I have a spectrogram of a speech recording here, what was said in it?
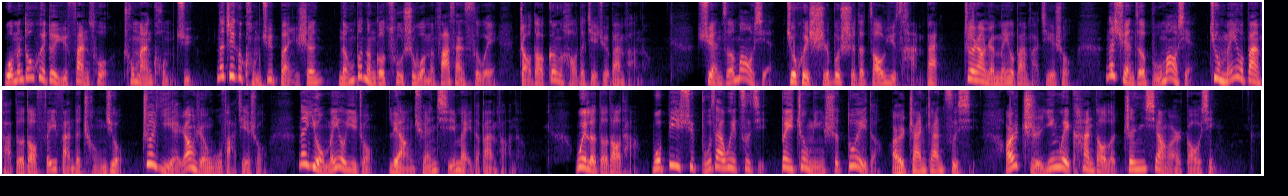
我们都会对于犯错充满恐惧，那这个恐惧本身能不能够促使我们发散思维，找到更好的解决办法呢？选择冒险，就会时不时的遭遇惨败。这让人没有办法接受。那选择不冒险就没有办法得到非凡的成就，这也让人无法接受。那有没有一种两全其美的办法呢？为了得到它，我必须不再为自己被证明是对的而沾沾自喜，而只因为看到了真相而高兴。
